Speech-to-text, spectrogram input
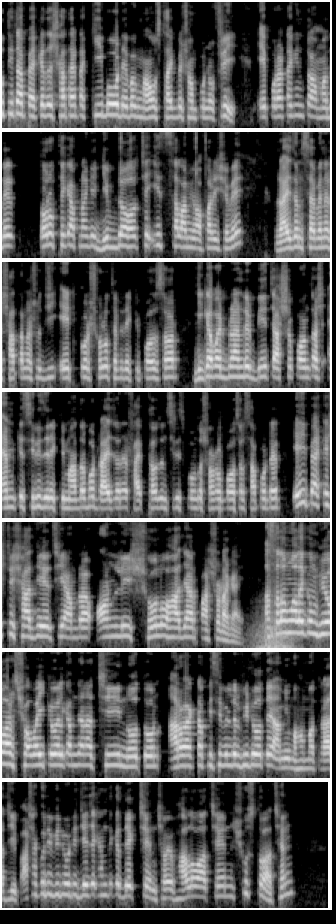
প্রতিটা প্যাকেজের সাথে একটা কিবোর্ড এবং মাউস থাকবে সম্পূর্ণ ফ্রি এই প্রোডাক্টটা কিন্তু আমাদের তরফ থেকে আপনাকে গিফট দেওয়া হচ্ছে ঈদ সালামি অফার হিসেবে। রাইজন সেভেনের সাতান্নশো জি এইট কোর ষোলো থার্টির একটি প্রসেসর গিগাবাইট ব্র্যান্ডের বি চারশো পঞ্চাশ এম কে সিরিজের একটি মাদারবোর্ড রাইজনের ফাইভ থাউজেন্ড সিরিজ পর্যন্ত সকল প্রসেসর সাপোর্টেড এই প্যাকেজটি সাজিয়েছি আমরা অনলি ষোলো হাজার পাঁচশো টাকায়। আসসালামু আলাইকুম ভিউয়ার সবাইকে ওয়েলকাম জানাচ্ছি নতুন আরও একটা পিসি বিল্ডের ভিডিওতে। আমি মোহাম্মদ রাজীব। আশা করি ভিডিওটি যে যেখান থেকে দেখছেন সবাই ভালো আছেন, সুস্থ আছেন।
